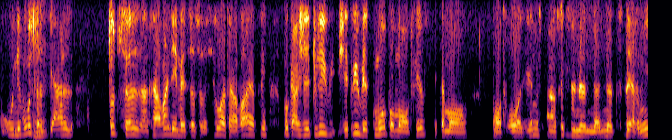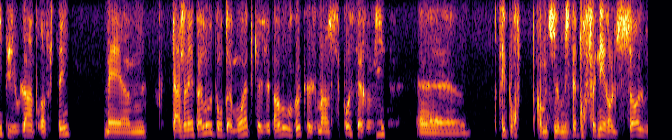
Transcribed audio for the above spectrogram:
au niveau social toute seule, à travers les médias sociaux, à travers. Moi, quand j'ai pris j'ai pris huit mois pour mon fils, c'était mon, mon troisième, je pensais que c'était notre, dernier, puis je voulais en profiter. Mais quand j'en ai parlé autour de moi, puis que j'ai parlé au gars que je m'en suis pas servi pour, comme tu me disais, pour finir le sol,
